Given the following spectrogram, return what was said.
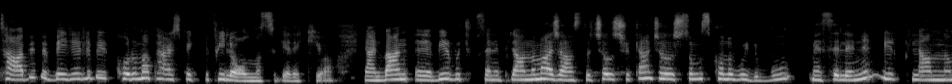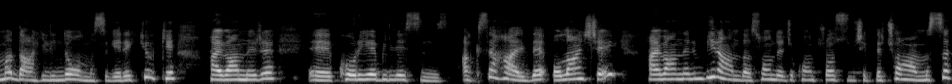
tabi ve belirli bir koruma perspektifiyle olması gerekiyor. Yani ben e, bir buçuk sene planlama ajansında çalışırken çalıştığımız konu buydu. Bu meselenin bir planlama dahilinde olması gerekiyor ki hayvanları e, koruyabilirsiniz. Aksi halde olan şey hayvanların bir anda son derece kontrolsüz bir şekilde çoğalması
